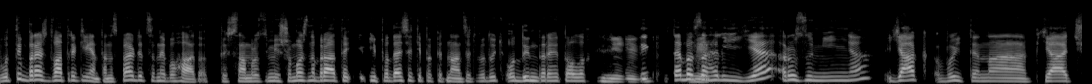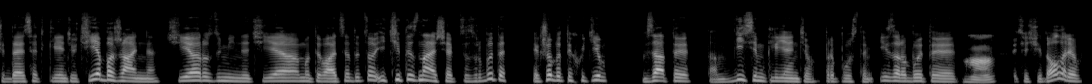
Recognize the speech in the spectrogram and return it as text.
От ти береш 2-3 клієнта. Насправді це небагато. Ти ж сам розумієш, що можна брати і- по 10, і по 15 ведуть один таргетолог. Ти, в тебе взагалі є розуміння, як вийти на 5 чи 10 клієнтів? Чи є бажання, чи є розуміння, чи є мотивація до цього? І чи ти знаєш, як це зробити? Якщо би ти хотів взяти там 8 клієнтів, припустимо, і заробити Ага. тисячі доларів,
